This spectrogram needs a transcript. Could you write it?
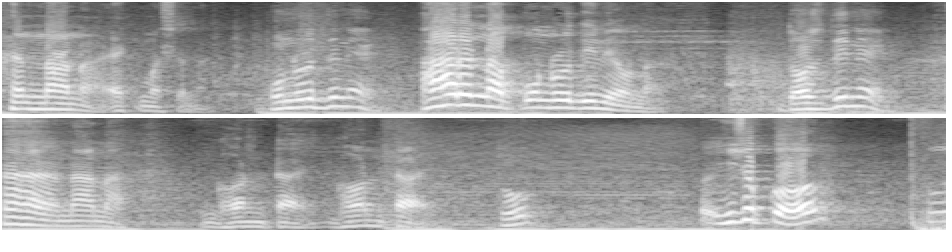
হ্যাঁ, না না এক মাসে না। পনেরো দিনে? আরে না পনেরো দিনেও না। দশ দিনে? হ্যাঁ না না ঘন্টায় ঘন্টায়। তো? হিসাব কর তুই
